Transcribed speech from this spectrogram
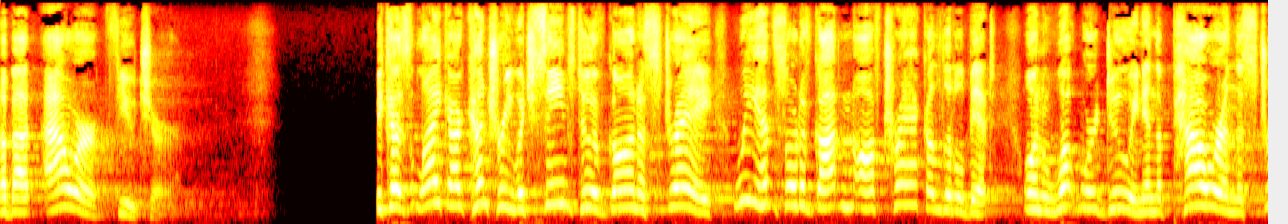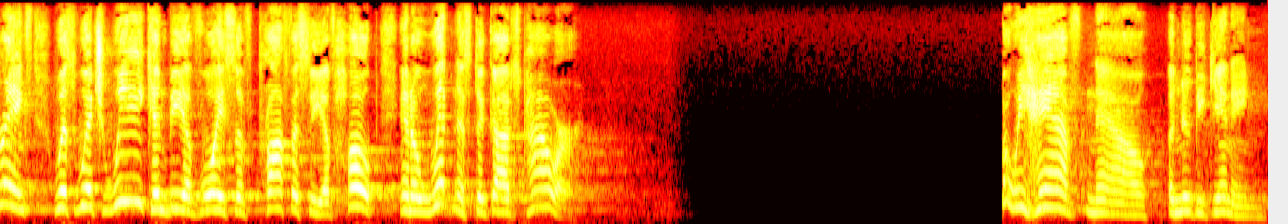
about our future. Because, like our country, which seems to have gone astray, we have sort of gotten off track a little bit on what we're doing and the power and the strength with which we can be a voice of prophecy, of hope, and a witness to God's power. But we have now a new beginning.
